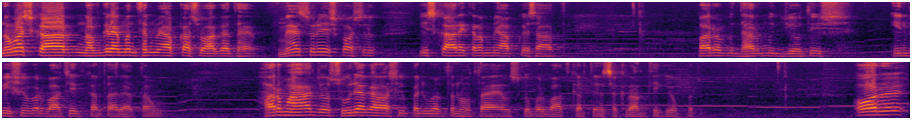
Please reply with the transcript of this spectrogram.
नमस्कार, नवग्रह मंथन में आपका स्वागत है। मैं सुरेश कौशल, इस कार्यक्रम में आपके साथ पर्व, धर्म, ज्योतिष, इन विषयों पर बातचीत करता रहता हूँ। हर माह जो सूर्य का राशि परिवर्तन होता है, उसके ऊपर बात करते हैं संक्रांति के ऊपर। और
